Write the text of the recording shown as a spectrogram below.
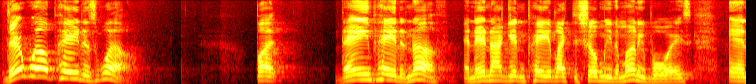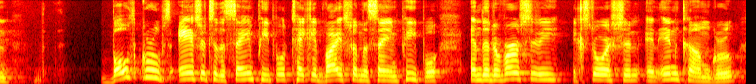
They're well paid as well, but they ain't paid enough, and they're not getting paid like the Show Me the Money Boys. And both groups answer to the same people, take advice from the same people, and the diversity, extortion, and income group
